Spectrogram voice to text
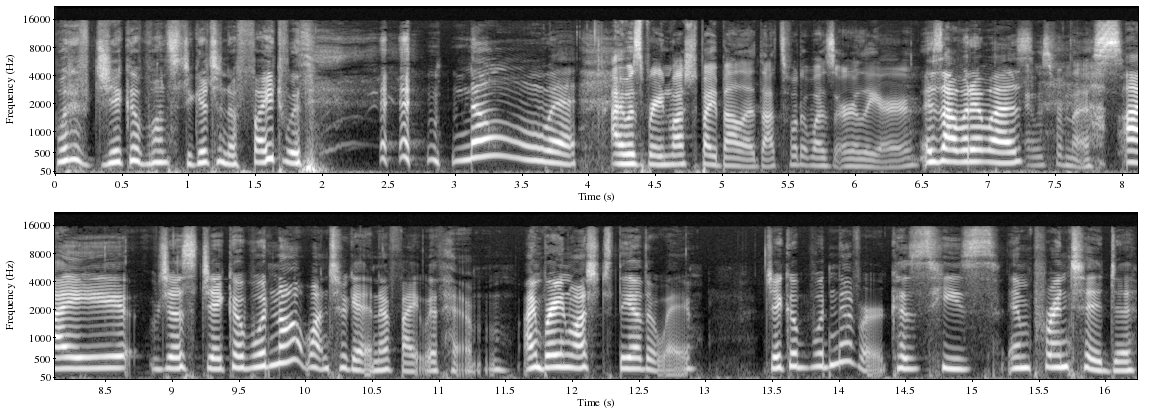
What if Jacob wants to get in a fight with him? no. Eh. I was brainwashed by Bella. That's what it was earlier. Is that what it was? It was from this. I just, Jacob would not want to get in a fight with him. I'm brainwashed the other way. Jacob would never because he's imprinted.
